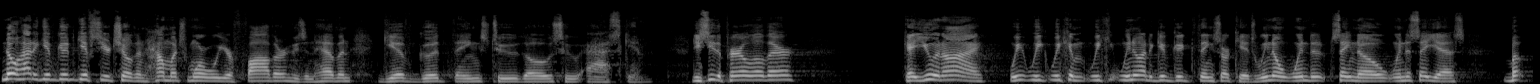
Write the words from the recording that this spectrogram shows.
know how to give good gifts to your children, how much more will your Father who's in heaven give good things to those who ask him? Do you see the parallel there? Okay, you and I, we, we, we, can, we, can, we know how to give good things to our kids. We know when to say no, when to say yes, but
